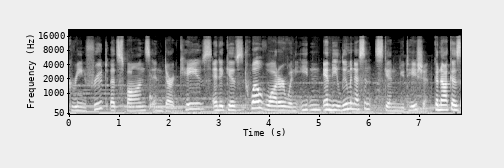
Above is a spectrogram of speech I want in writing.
green fruit that spawns in dark caves, and it gives 12 water when eaten, and the luminescent skin mutation. Ganaka's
